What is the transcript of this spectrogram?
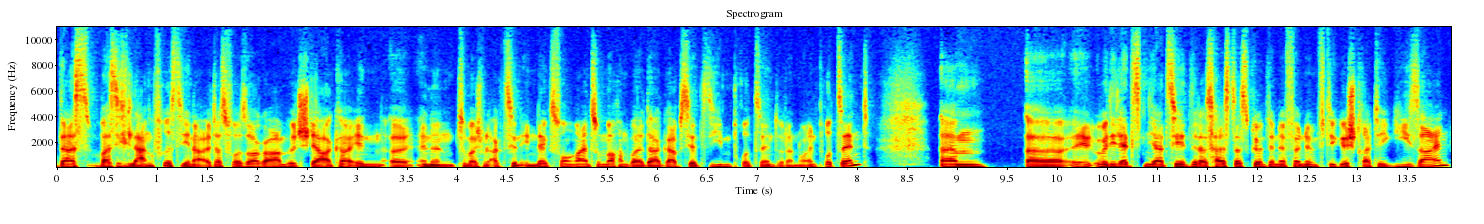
das, was ich langfristig in der Altersvorsorge haben will, stärker in, äh, in einen zum Beispiel Aktienindexfonds reinzumachen, weil da gab es jetzt 7% oder 9%. Ähm, äh, über die letzten Jahrzehnte. Das heißt, das könnte eine vernünftige Strategie sein.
